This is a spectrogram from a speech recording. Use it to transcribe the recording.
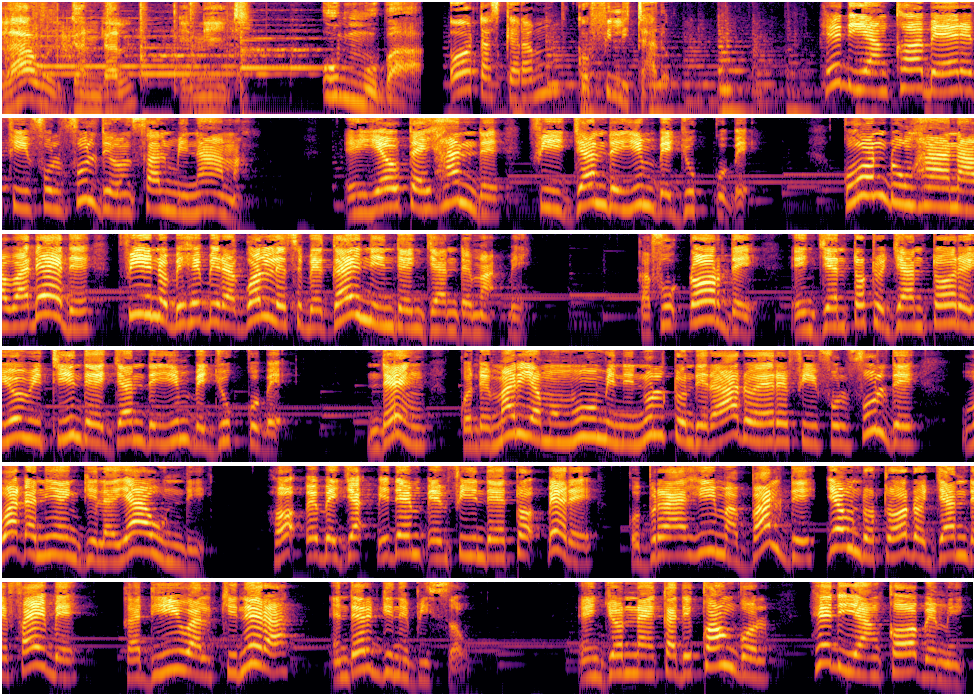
laawol gandal e needi ummuba o taskaram ko fillitaɗo heɗiyankoɓe rfi fulfulde on salminama en yewtay hannde fii jande yimɓe jukkuɓe. Ko honɗum hana waɗede fii no ɓe heɓira golle so ɓe gayni nden jande maɓɓe. Ka fuɗɗorde en jentoto jantore yowitinde e jande yimɓe jukkuɓe. Nden ko nde mariyamu mumini nultodiraɗo rfi fulfulde waɗani'en gila yawunde. Hoɓɓe ɓe jaɓɓiɗen ɓen fi nde toɓɓere ko brahima balde ƴewdotoɗo jande fayɓe ka diwal kinera e nder guine bissow en jonnay kadi konngol heɗiyankoɓe men.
